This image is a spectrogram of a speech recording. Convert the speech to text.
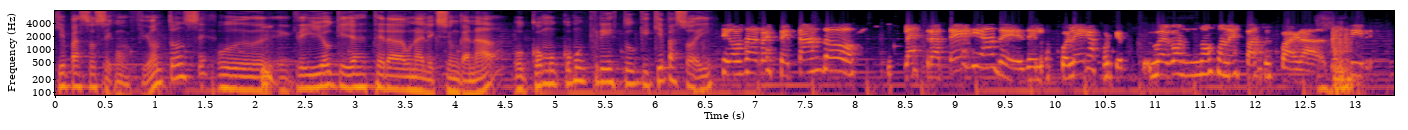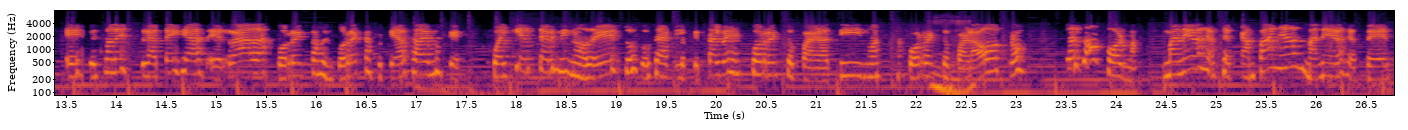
¿Qué pasó? ¿Se confió entonces? ¿O eh, creyó que ya esta era una elección ganada? ¿O cómo, cómo crees tú que qué pasó ahí? Sí, o sea, respetando la estrategia de, de los colegas, porque luego no son espacios. Es decir, este, son estrategias erradas, correctas o incorrectas, porque ya sabemos que cualquier término de estos, o sea, lo que tal vez es correcto para ti no es correcto para otros, pues son formas, maneras de hacer campañas, maneras de hacer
